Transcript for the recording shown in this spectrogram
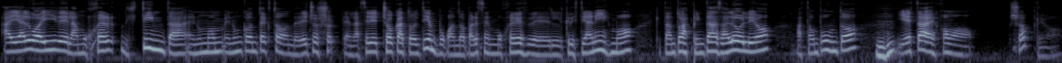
Hay algo ahí de la mujer distinta en un, en un contexto donde, de hecho, en la serie choca todo el tiempo cuando aparecen mujeres del cristianismo, que están todas pintadas al óleo, hasta un punto. Y esta es como, yo creo,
